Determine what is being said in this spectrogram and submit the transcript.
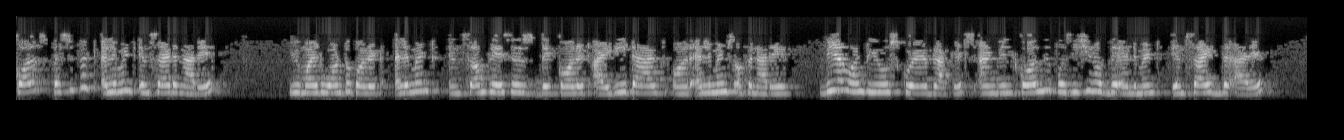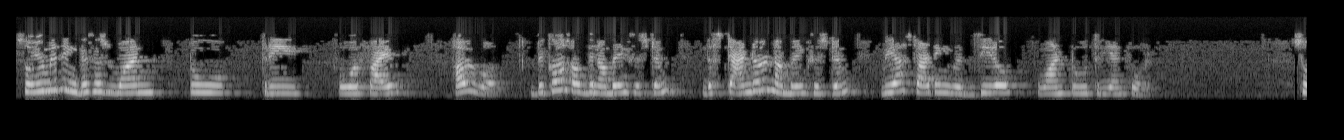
call a specific element inside an array, you might want to call it element. In some places they call it ID tags or elements of an array. We are going to use square brackets and we'll call the position of the element inside the array. So you may think this is 1, 2, 3, 4, 5. However, because of the numbering system, the standard numbering system, we are starting with 0, 1, 2, 3 and 4. So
